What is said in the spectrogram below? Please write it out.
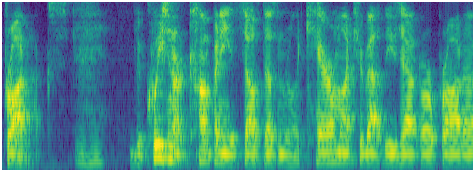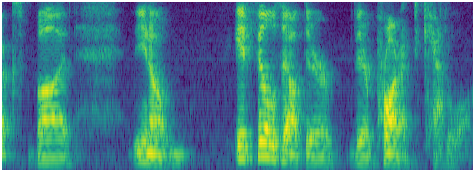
products. Mm-hmm. The Cuisinart company itself doesn't really care much about these outdoor products, but you know, it fills out their their product catalog.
